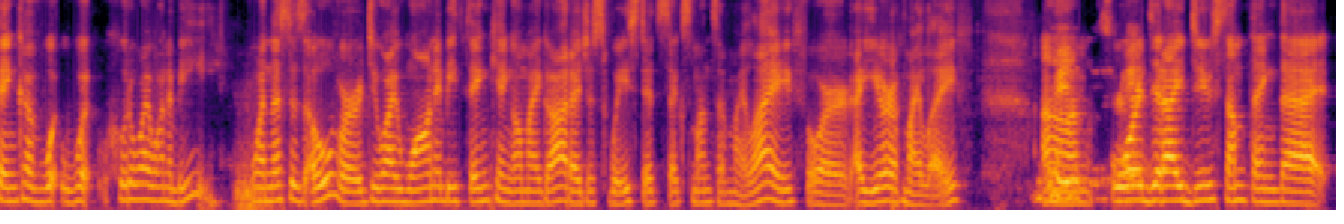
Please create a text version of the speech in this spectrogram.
think of what, what who do I want to be when this is over? Do I want to be thinking, oh my God, I just wasted six months of my life or a year of my life? Um, or did I do something that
